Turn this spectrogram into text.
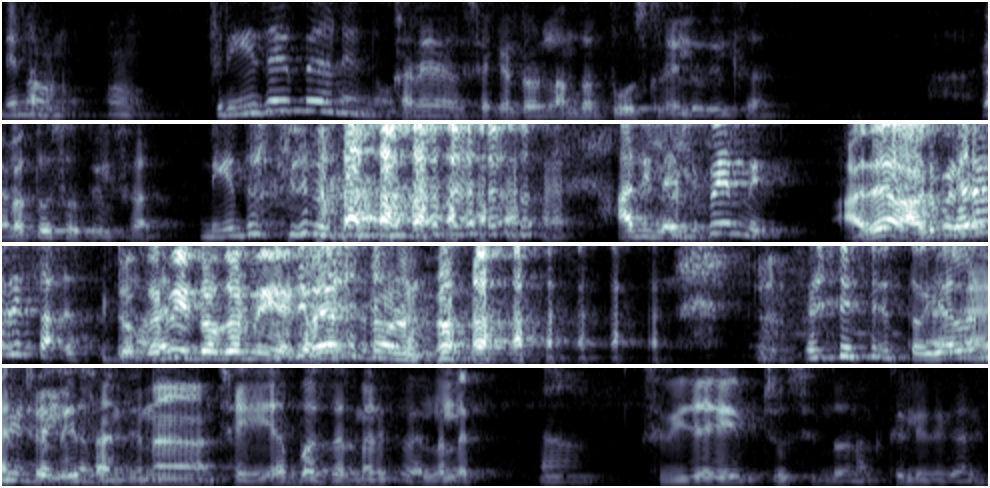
నేను ఫ్రీజ్ అయిపోయాను నేను. కానీ సెకండ్ రౌండ్లో అందరం తోసుకుని వెళ్ళావు తెలుసా? ఎలా తోసావు తెలుసా? నేను తోసాను. అది వెళ్ళిపోయింది. అదే ఇటొకరిని ఇటొకరిని ఎగరేస్తున్నాడు. యాక్చువల్లీ సంజన చెయ్య బజార్ మీదకి వెళ్ళలేదు. శ్రీజ ఏం చూసిందో నాకు తెలియదు కానీ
